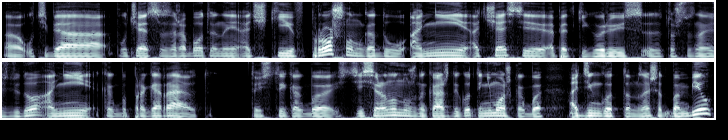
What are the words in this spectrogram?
а, у тебя, получается, заработанные очки в прошлом году, они отчасти, опять-таки, говорю из э, то, что знаю из дюдо, они как бы прогорают. То есть ты как бы, тебе все равно нужно каждый год, ты не можешь как бы один год там, знаешь, отбомбил,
